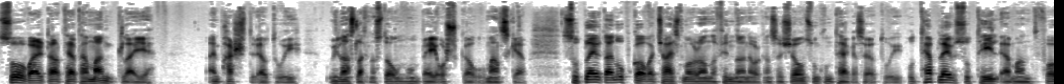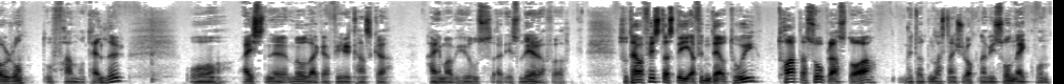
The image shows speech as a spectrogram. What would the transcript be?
Så var det att det här manglar i en parster av tog i i landslagna stån, hon bei orska og mannskap. Så blev det en oppgave til helsemorene å finne en organisasjon som kunne tega seg ut i. Og det blev så til at man får rundt og fram hoteller, og eisne møllaga fyrir kanska heima ved hus at isolera folk. Så det var første sti jeg finne det av tog, ta det så bra stå, vi tatt nesten ikke råkna vi så nekvån,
